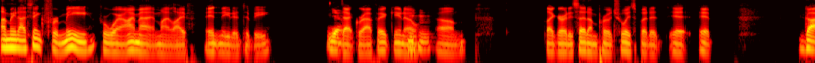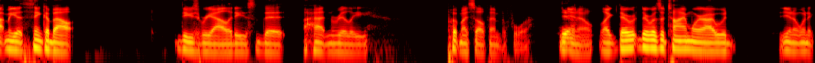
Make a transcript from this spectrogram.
I mean, I think for me, for where I'm at in my life, it needed to be Yeah. that graphic, you know. Mhm. Um like I already said I'm pro choice, but it it it got me to think about these realities that I hadn't really put myself in before. yeah. You know, like there there was a time where I would, you know, when it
